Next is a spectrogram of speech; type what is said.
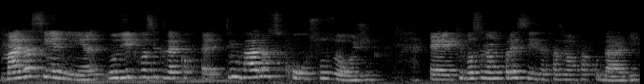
Mas assim, Aninha, no dia que você quiser. é, tem vários cursos hoje é, que você não precisa fazer uma faculdade,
